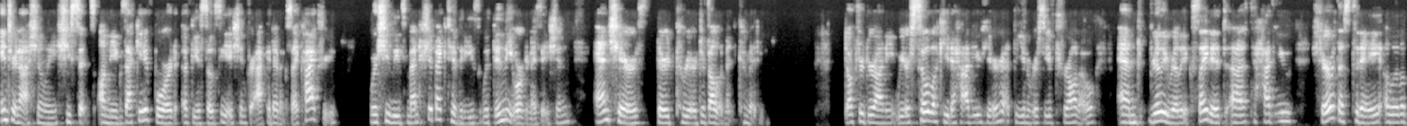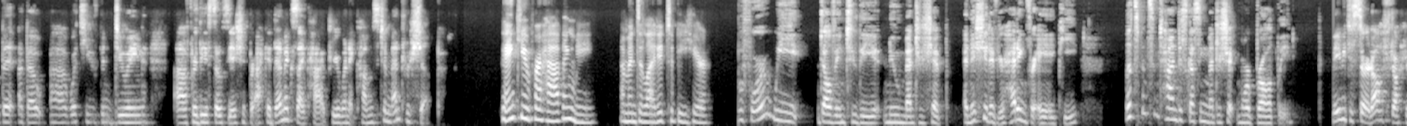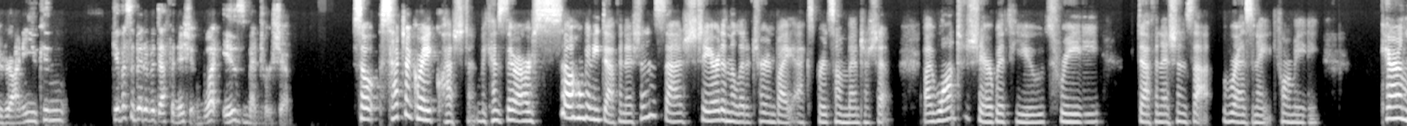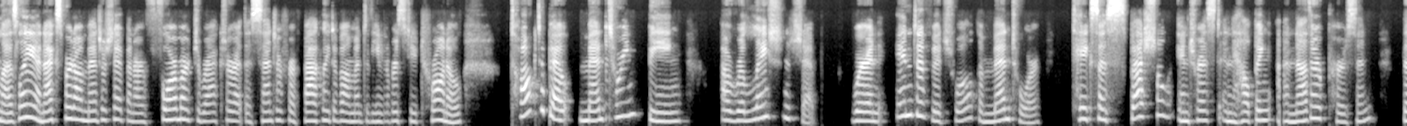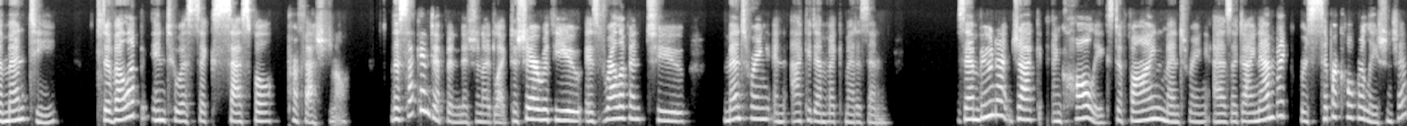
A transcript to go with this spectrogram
Internationally, she sits on the executive board of the Association for Academic Psychiatry, where she leads mentorship activities within the organization and chairs their career development committee. Dr. Darani, we are so lucky to have you here at the University of Toronto and really, really excited uh, to have you share with us today a little bit about uh, what you've been doing uh, for the Association for Academic Psychiatry when it comes to mentorship. Thank you for having me. I'm delighted to be here. Before we delve into the new mentorship initiative you're heading for AAP, let's spend some time discussing mentorship more broadly. Maybe to start off, Dr. Darani, you can give us a bit of a definition. What is mentorship? So, such a great question because there are so many definitions uh, shared in the literature and by experts on mentorship. I want to share with you three definitions that resonate for me. Karen Leslie, an expert on mentorship and our former director at the Center for Faculty Development at the University of Toronto, talked about mentoring being a relationship where an individual, the mentor, takes a special interest in helping another person, the mentee, develop into a successful professional. The second definition I'd like to share with you is relevant to mentoring in academic medicine. Sambunjak, and colleagues define mentoring as a dynamic reciprocal relationship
